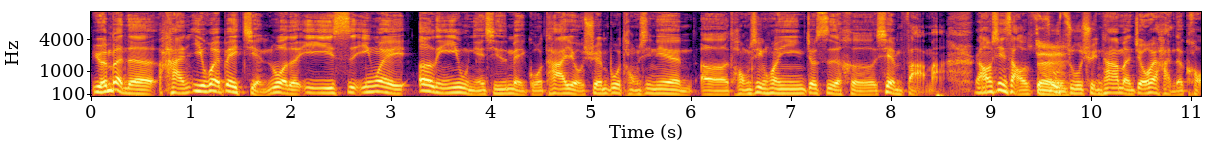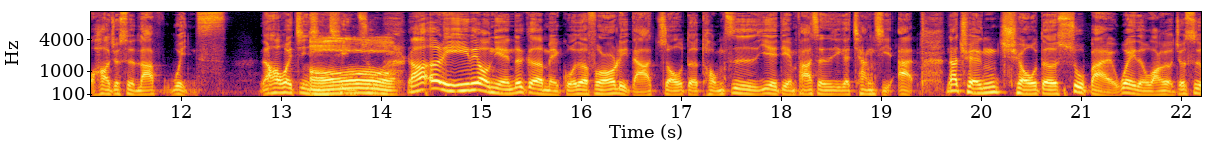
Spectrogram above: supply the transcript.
原本的含义会被减弱的意义，是因为二零一五年其实美国它有宣布同性恋呃同性婚姻就是和宪法嘛，然后性少数族群他们就会喊的口号就是 Love Wins。然后会进行庆祝。哦然后，二零一六年，那个美国的佛罗里达州的同志夜店发生了一个枪击案，那全球的数百位的网友就是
